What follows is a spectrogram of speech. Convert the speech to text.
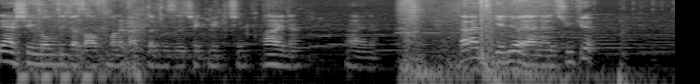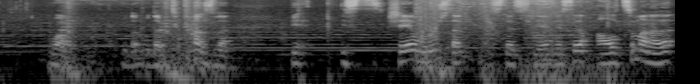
Gene her şeyi yollayacağız alt mana kartlarımızı çekmek için. Aynen. Aynen. Garanti geliyor yani çünkü Wow. Bu da bu da bir tık fazla. Bir şeye vurursak istatistiğe mesela 6 manada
